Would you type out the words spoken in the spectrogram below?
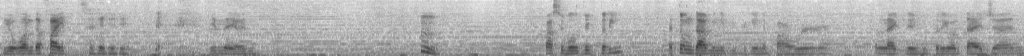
You won the fight. yun na yun. Hmm. Possible victory. Ito ang daming ibibigay na power. Unlikely victory. Wag tayo dyan.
